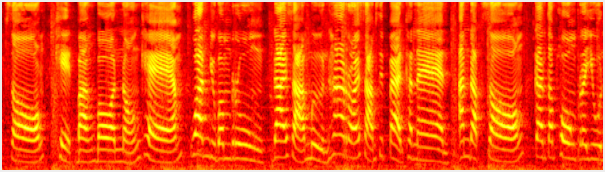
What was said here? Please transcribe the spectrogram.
2562 เขตบางบอนหนองแขม วันอยู่บำรุง ได้ 3538 คะแนน อันดับ 2 การตะพงประยูน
